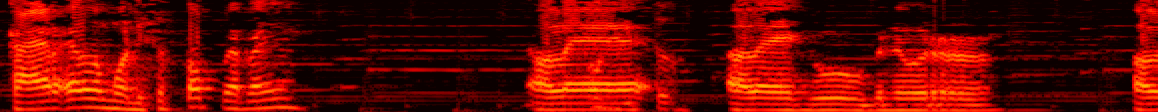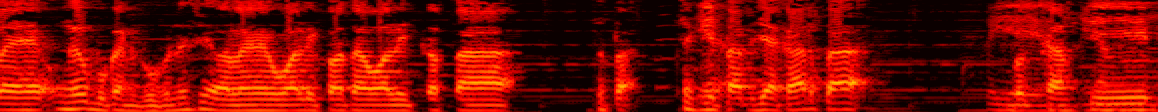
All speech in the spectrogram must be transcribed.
KRL mau di stop katanya? Oleh oh, gitu. oleh gubernur oleh enggak bukan gubernur sih oleh wali kota wali kota seta- sekitar Jakarta. Iya, Bekasi yang- yang-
